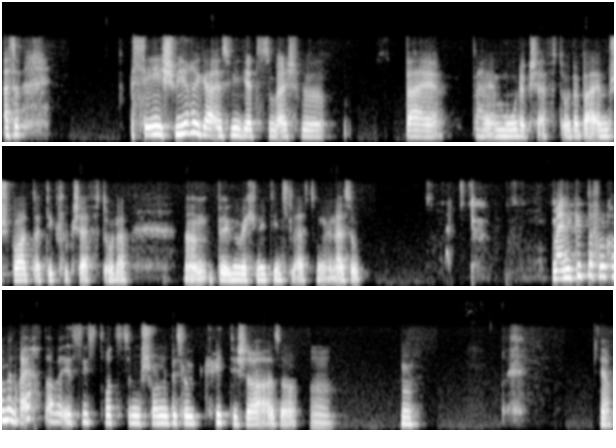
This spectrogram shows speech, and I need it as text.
also sehe ich schwieriger als wie jetzt zum Beispiel bei, bei einem Modegeschäft oder bei einem Sportartikelgeschäft oder ähm, bei irgendwelchen Dienstleistungen. Also meine gibt da vollkommen recht, aber es ist trotzdem schon ein bisschen kritischer. Also mhm. hm. ja,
